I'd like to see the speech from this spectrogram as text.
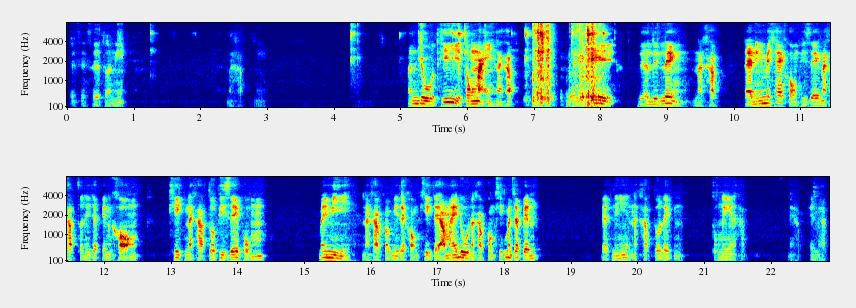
เป็นเซ็นเซอร์ตัวนี้นะครับนี่มันอยู่ที่ตรงไหนนะครับมันจะอยู่ที่เรือลิ้นเร่งนะครับ แต่นี้ไม่ใช่ของ p ีเซกนะครับ ตัวนี้จะเป็นของคลิกนะครับ ตัว p ีเซกผม ไม่มีนะครับ ก็มีแต่ของคลิกแต่เอามาให้ดูนะครับ ของคลิกมันจะเป็นแบบนี้นะครับ ตัวเล็กตรงนี้นะครับนะครับเห็นไหมครับ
